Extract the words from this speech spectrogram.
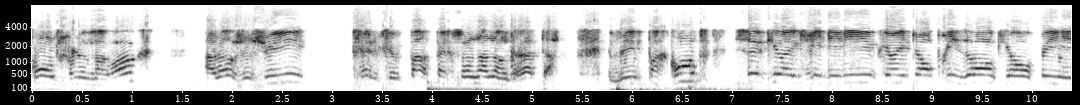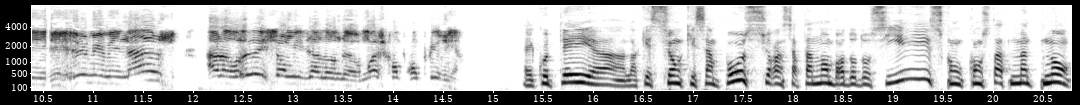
contre le Maroc, alors je suis quelque part persona non grata. Mais par contre, ceux qui ont écrit des livres, qui ont été en prison, qui ont fait des remue-ménages, alors eux, ils sont mis à l'honneur. Moi, je comprends plus rien. Écoutez, euh, la question qui s'impose sur un certain nombre de dossiers, ce qu'on constate maintenant,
